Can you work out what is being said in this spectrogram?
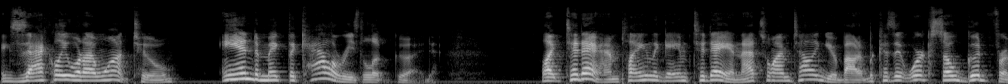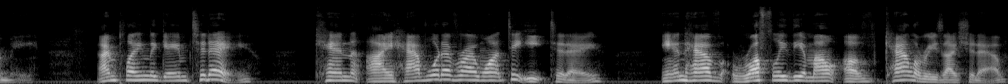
exactly what I want to and make the calories look good. Like today, I'm playing the game today, and that's why I'm telling you about it because it works so good for me. I'm playing the game today. Can I have whatever I want to eat today and have roughly the amount of calories I should have,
